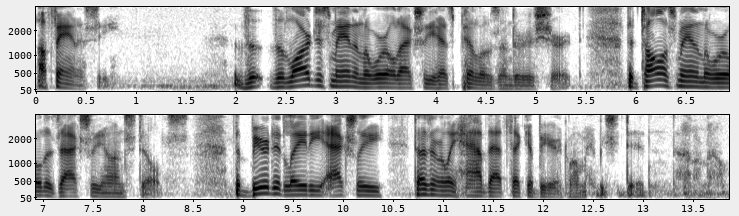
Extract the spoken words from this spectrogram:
a fantasy. The the largest man in the world actually has pillows under his shirt. The tallest man in the world is actually on stilts. The bearded lady actually doesn't really have that thick a beard. Well, maybe she did. I don't know.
